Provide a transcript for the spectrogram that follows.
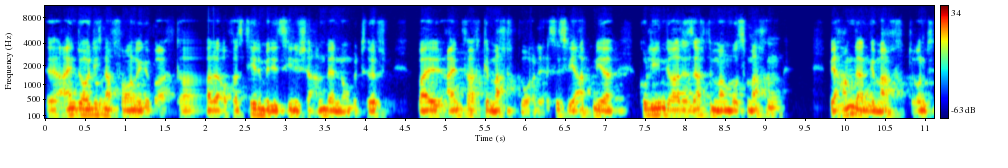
äh, eindeutig nach vorne gebracht, gerade auch was telemedizinische Anwendung betrifft, weil einfach gemacht wurde. Es ist, wie Admir Colin gerade sagte, man muss machen. Wir haben dann gemacht und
